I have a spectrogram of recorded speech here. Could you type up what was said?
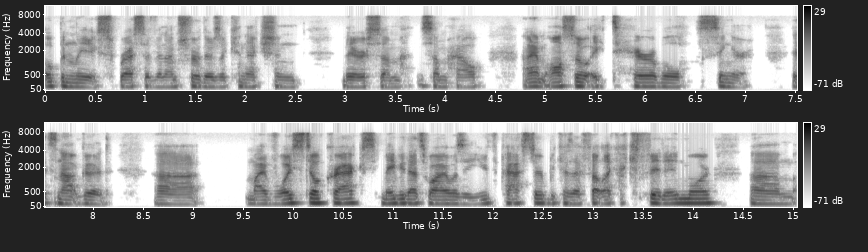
openly expressive, and I'm sure there's a connection there some somehow. I am also a terrible singer. It's not good. Uh, my voice still cracks. Maybe that's why I was a youth pastor because I felt like I could fit in more. Um,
